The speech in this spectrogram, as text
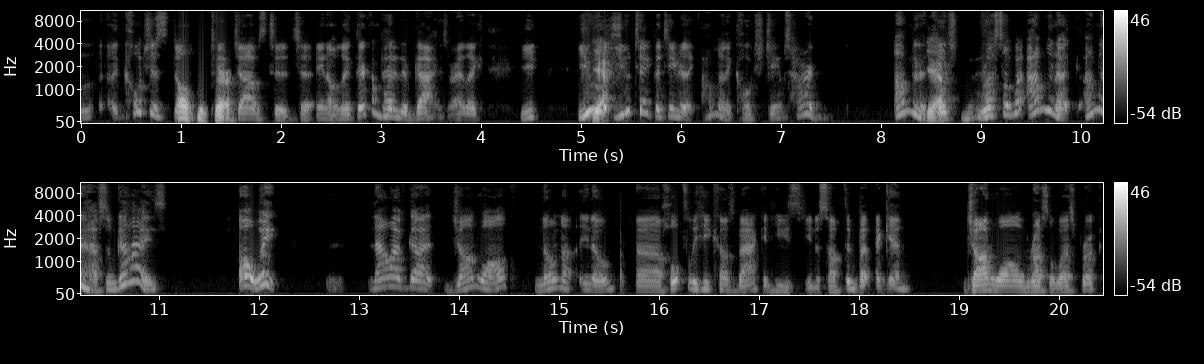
uh, coaches Oh, don't for take jobs to to you know, like they're competitive guys, right? Like you you Yes. you take the team, you're like, I'm going to coach James Harden, I'm going to Yeah. coach Russell, I'm gonna I'm gonna have some guys. Oh wait, now I've got John Wall. No, not you know. Uh, hopefully he comes back and he's you know something. But again, John Wall, Russell Westbrook.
